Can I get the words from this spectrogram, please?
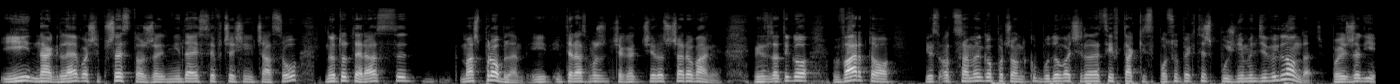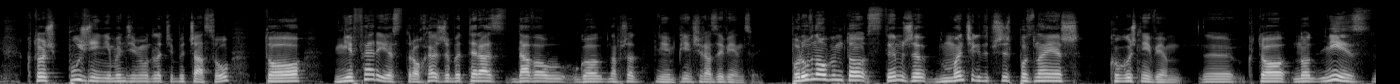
i nagle właśnie przez to, że nie dajesz sobie wcześniej czasu, no to teraz y, masz problem i, i teraz może czekać cię rozczarowanie. Więc dlatego warto jest od samego początku budować relacje w taki sposób, jak też później będzie wyglądać. Bo jeżeli ktoś później nie będzie miał dla ciebie czasu, to nie fair jest trochę, żeby teraz dawał go na przykład, nie wiem, pięć razy więcej. Porównałbym to z tym, że w momencie, gdy przecież poznajesz kogoś, nie wiem, y, kto no, nie jest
